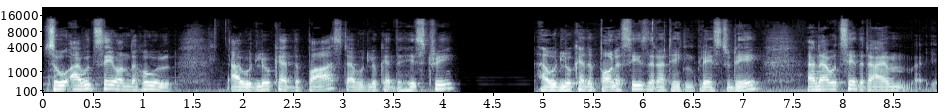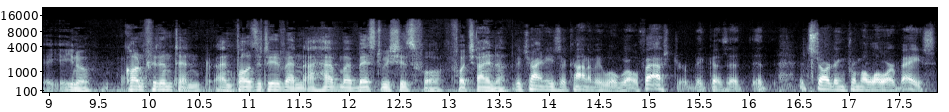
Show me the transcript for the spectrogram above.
So I would say, on the whole, I would look at the past, I would look at the history, I would look at the policies that are taking place today, and I would say that I am, you know, confident and, and positive, and I have my best wishes for, for China. The Chinese economy will grow faster because it, it, it's starting from a lower base.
